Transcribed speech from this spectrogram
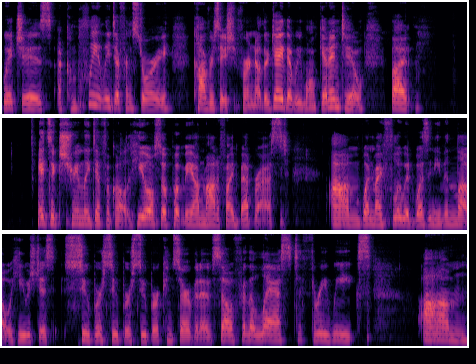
which is a completely different story conversation for another day that we won't get into but it's extremely difficult he also put me on modified bed rest um, when my fluid wasn't even low he was just super super super conservative so for the last three weeks um,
